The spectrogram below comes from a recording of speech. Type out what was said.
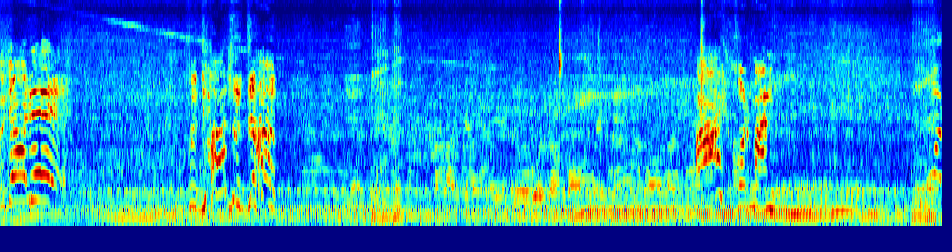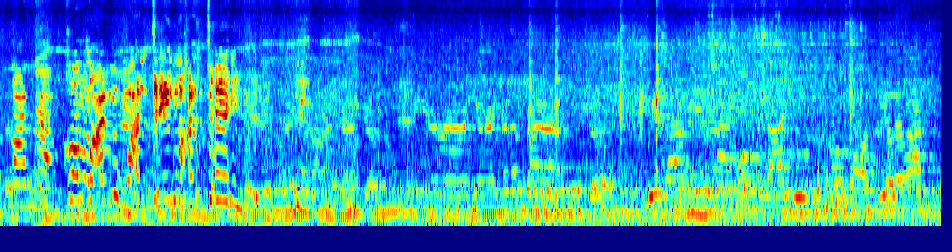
ุดยอดดิสุดยอดสุดยอดไอ้คนมันโคตรมันอะโคตรมันมันจริงมันจริง เ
